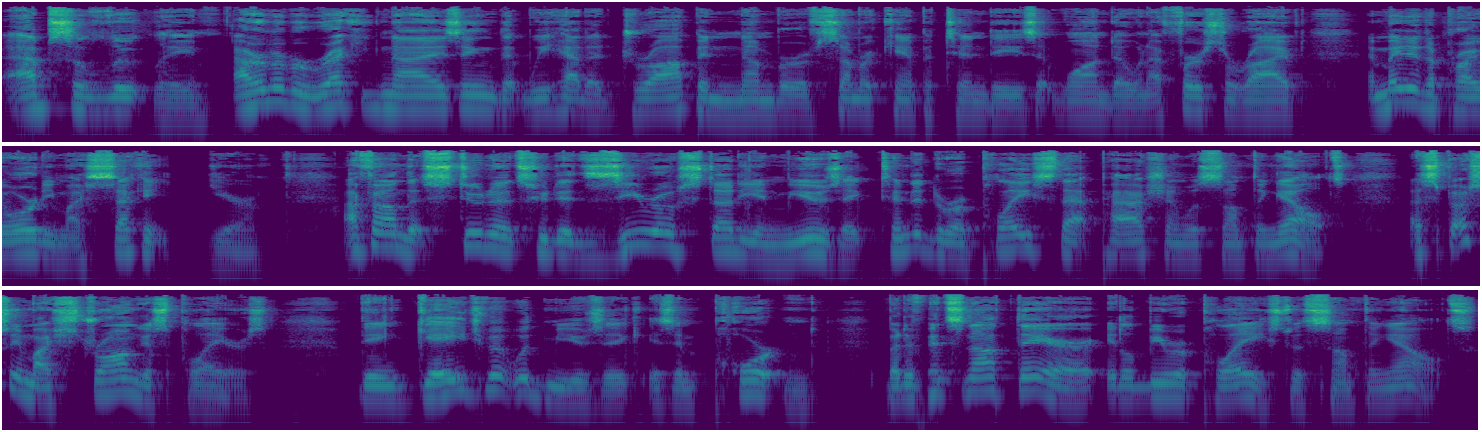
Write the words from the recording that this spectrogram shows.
Absolutely. I remember recognizing that we had a drop in number of summer camp attendees at Wando when I first arrived and made it a priority my second year. I found that students who did zero study in music tended to replace that passion with something else, especially my strongest players. The engagement with music is important, but if it's not there, it'll be replaced with something else.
